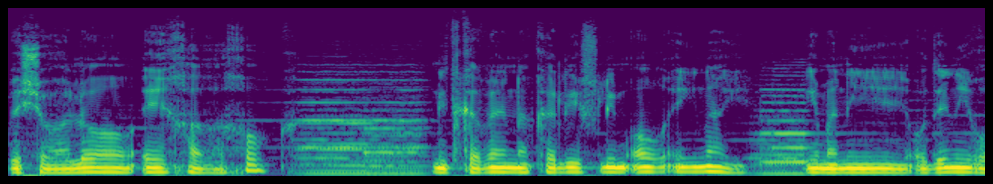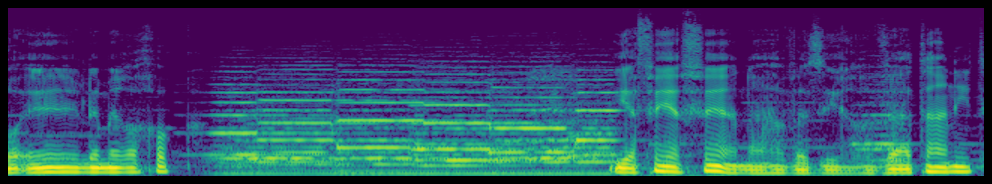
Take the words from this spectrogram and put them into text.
בשואלו איך הרחוק, נתכוון הקליף למאור עיניי, אם אני עודני רואה למרחוק. יפה יפה, ענה הווזיר, ואתה ענית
